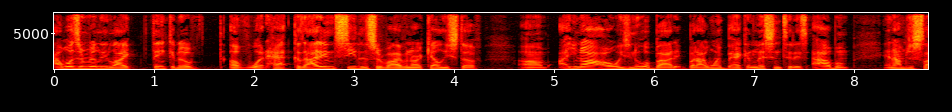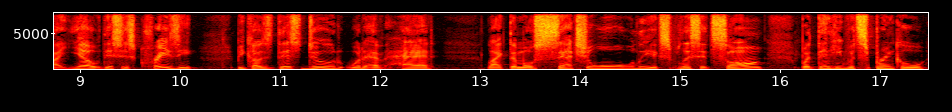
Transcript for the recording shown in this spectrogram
I wasn't really like thinking of of what happened because I didn't see the surviving R. Kelly stuff. Um, I, you know, I always knew about it, but I went back and listened to this album, and I'm just like, yo, this is crazy because this dude would have had like the most sexually explicit song, but then he would sprinkle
